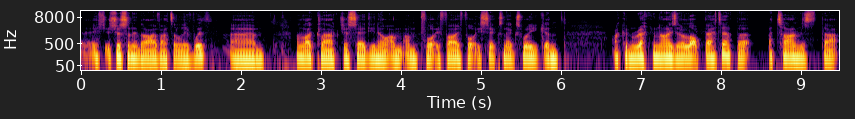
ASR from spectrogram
it's just something that I've had to live with. Um, and like Clarke just said, you know, I'm I'm 45, 46 next week, and I can recognise it a lot better. But at times that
